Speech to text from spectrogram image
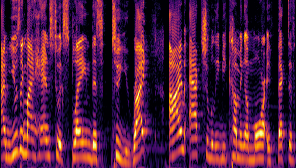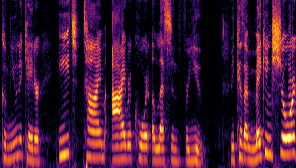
I'm using my hands to explain this to you, right? I'm actually becoming a more effective communicator each time I record a lesson for you because I'm making sure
